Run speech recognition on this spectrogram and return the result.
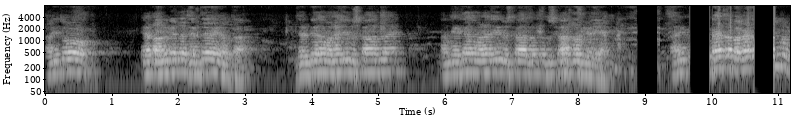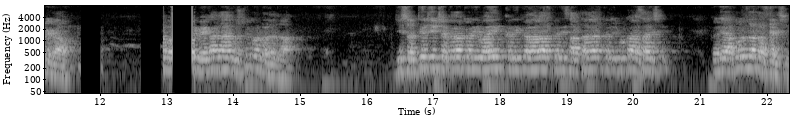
आणि तो या तालुक्यातल्या जनतेलाही नव्हता. जनतेला मनाची दुष्काळातला आहे आणि नेत्याला मनाची दुष्काळात दुष्काळातलाच गेले. आहे आणि पुण्याचा बघायचा दृष्टिकोन वेगळा वेगाने हा दृष्टिकोन बदलला. जी सत्तेची चक्र कधी वाईट कधी करारात कधी साताऱ्यात कधी कुठं असायची कधी अकलूजात असायची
